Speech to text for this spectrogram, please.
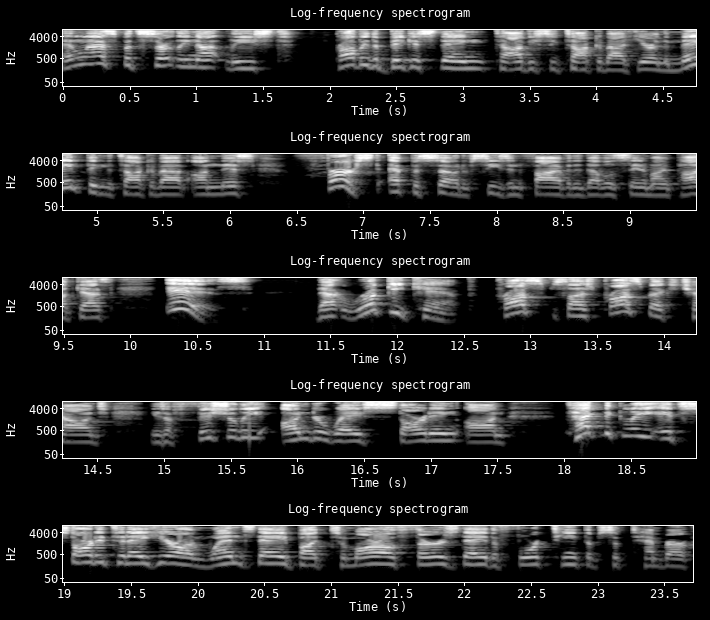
And last but certainly not least, probably the biggest thing to obviously talk about here and the main thing to talk about on this first episode of season five of the Devil's State of Mind podcast is that rookie camp pros- slash prospects challenge is officially underway starting on Technically, it started today here on Wednesday, but tomorrow, Thursday, the 14th of September,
